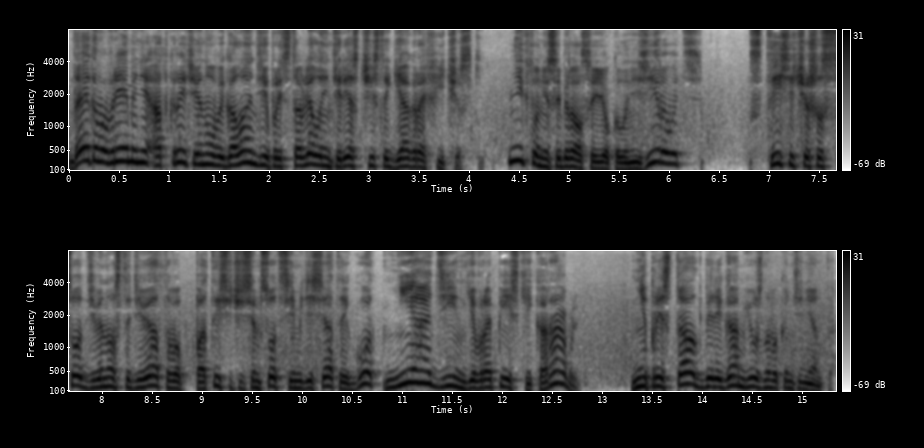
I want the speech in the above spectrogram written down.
До этого времени открытие Новой Голландии представляло интерес чисто географический. Никто не собирался ее колонизировать. С 1699 по 1770 год ни один европейский корабль не пристал к берегам Южного континента.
